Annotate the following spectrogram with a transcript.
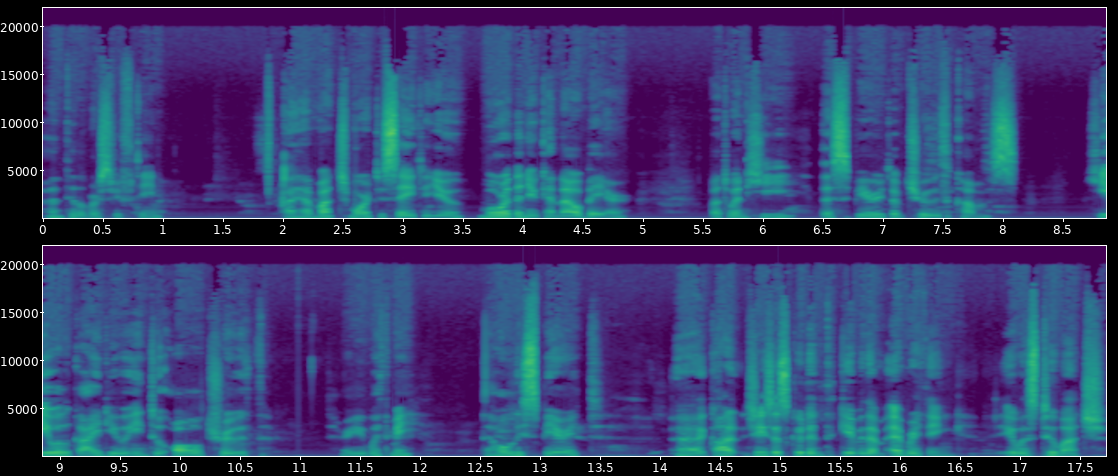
until verse 15. I have much more to say to you, more than you can now bear. But when He, the Spirit of truth, comes, He will guide you into all truth. Are you with me? The Holy Spirit uh, God, Jesus couldn't give them everything. It was too much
